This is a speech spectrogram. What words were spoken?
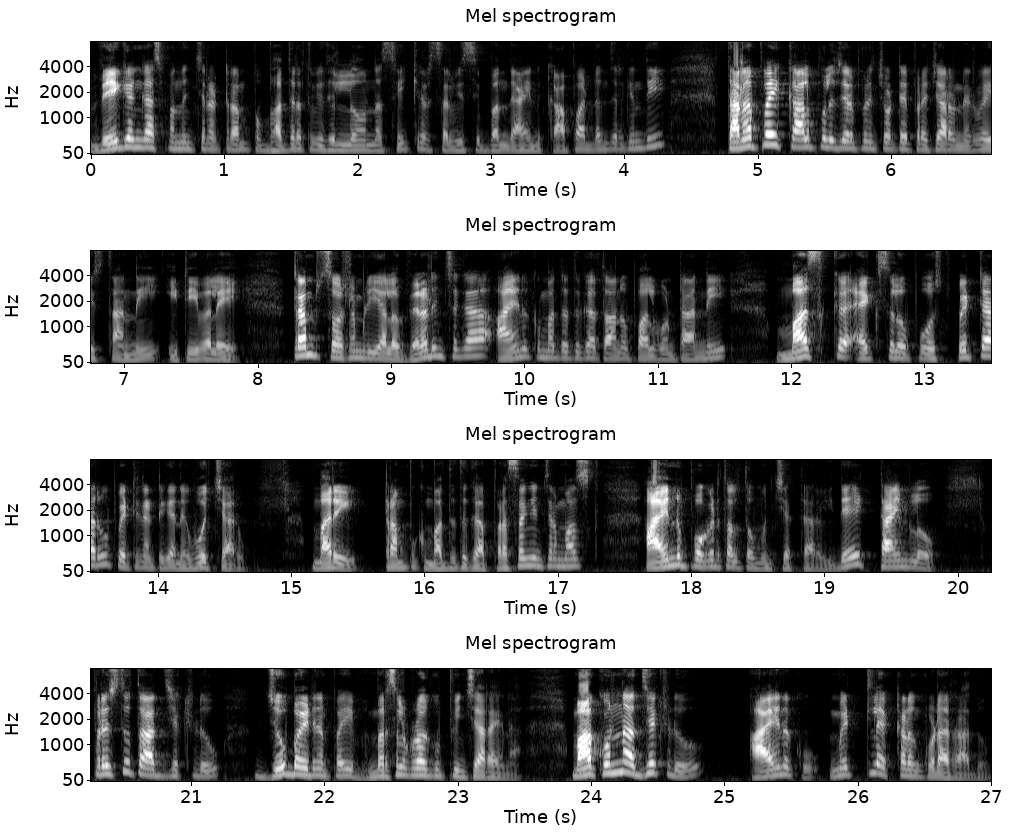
వేగంగా స్పందించిన ట్రంప్ భద్రత విధుల్లో ఉన్న సీక్రెట్ సర్వీస్ సిబ్బంది ఆయన కాపాడడం జరిగింది. తనపై కాల్పులు జరిపిన చోటే ప్రచారం నిర్వహిస్తానని ఇటీవలే ట్రంప్ సోషల్ మీడియాలో వెల్లడించగా ఆయనకు మద్దతుగా తాను పాల్గొంటానని మస్క్ ఎక్స్లో పోస్ట్ పెట్టారు పెట్టినట్టుగానే వచ్చారు. మరి ట్రంప్కు మద్దతుగా ప్రసంగించిన మస్క్ ఆయన్ను పొగడతలతో ముంచెత్తారు. ఇదే టైంలో ప్రస్తుత అధ్యక్షుడు జో బైడెన్పై విమర్శలు కూడా గుప్పించారు ఆయన. మాకున్న అధ్యక్షుడు ఆయనకు మెట్లు ఎక్కడం కూడా రాదు.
